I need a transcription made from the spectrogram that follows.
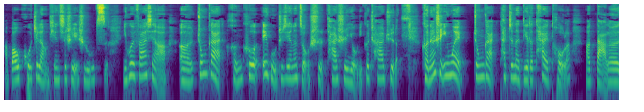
啊，包括这两天其实也是如此。你会发现啊，呃，中概、恒科 A 股之间的走势，它是有一个差距的，可能是因为中概它真的跌得太透了啊，打了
